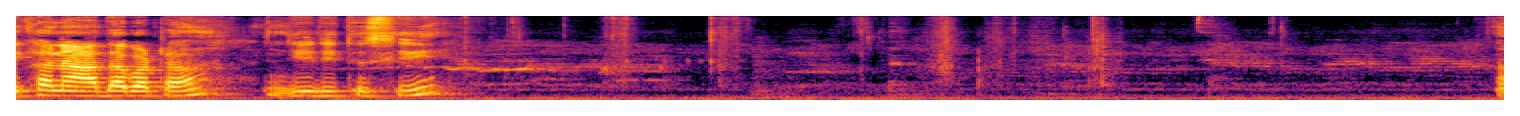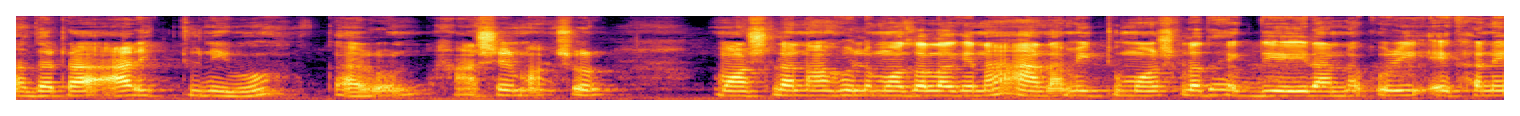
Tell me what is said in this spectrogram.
এখানে আদা বাটা দিয়ে দিতেছি। আদাটা আর একটু নিব, কারণ হাঁসের মাংসর মশলা না হলে মজা লাগে না। আর আমি একটু মশলা দেখ দিয়ে রান্না করি। এখানে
